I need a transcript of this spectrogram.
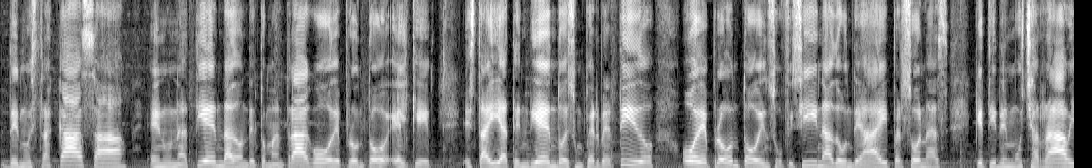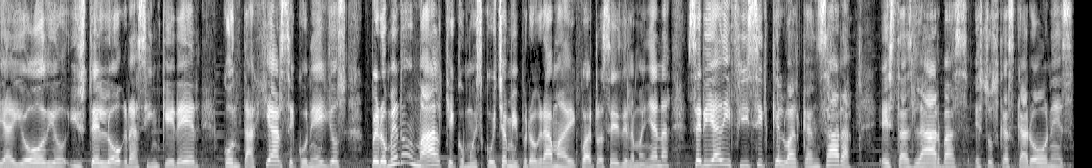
de nuestra casa, en una tienda donde toman trago o de pronto el que está ahí atendiendo es un pervertido o de pronto en su oficina donde hay personas que tienen mucha rabia y odio y usted logra sin querer contagiarse con ellos, pero menos mal que como escucha mi programa de 4 a 6 de la mañana, sería difícil que lo alcanzara. Estas larvas, estos cascarones,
